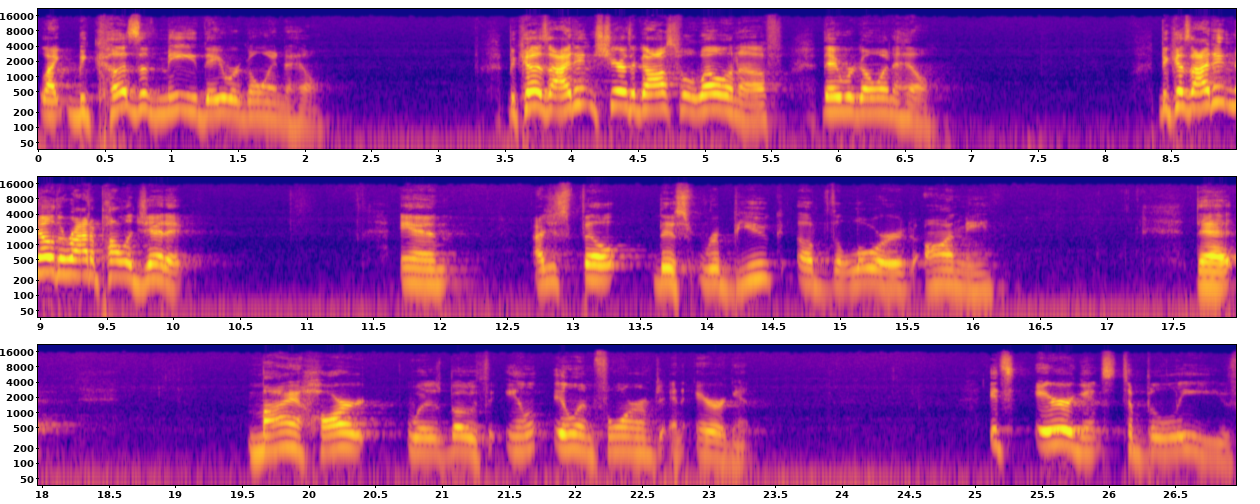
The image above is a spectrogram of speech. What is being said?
Like because of me, they were going to hell. Because I didn't share the gospel well enough, they were going to hell. Because I didn't know the right apologetic. And I just felt this rebuke of the Lord on me that my heart was both ill informed and arrogant. It's arrogance to believe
